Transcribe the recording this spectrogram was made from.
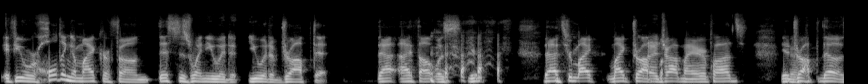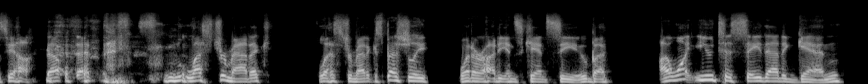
if you were holding a microphone, this is when you would you would have dropped it. That I thought was that's your mic mic drop. I dropped my AirPods. You no. drop those, yeah. That, that, that's less dramatic, less dramatic, especially when our audience can't see you. But I want you to say that again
